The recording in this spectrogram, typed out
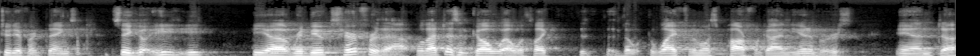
two different things. So he go, he, he he uh, rebukes her for that. Well, that doesn't go well with like the, the, the wife of the most powerful guy in the universe, and uh,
